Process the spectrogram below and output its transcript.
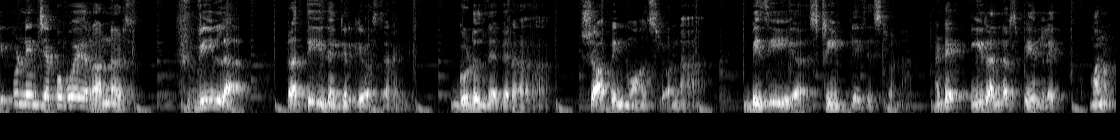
ఇప్పుడు నేను చెప్పబోయే రన్నర్స్ వీళ్ళ ప్రతి దగ్గరికి వస్తారండి. గుడుల దగ్గర షాపింగ్ మాల్స్లోన బిజీ స్ట్రీట్ ప్లేసెస్లోన అంటే ఈ రన్నర్స్ పేర్లే. మనం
